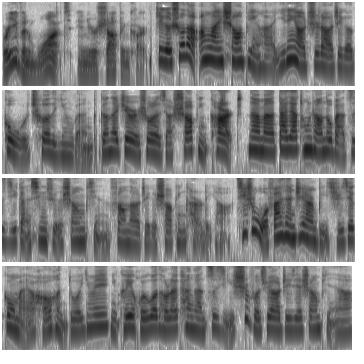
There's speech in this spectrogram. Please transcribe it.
or even want in your shopping cart. 这个说到 online shopping 哈，一定要知道这个购物车的英文。刚才 Jerry 说了叫 shopping cart，那么大家通常都把自己感兴趣的商品放到这个 shopping cart 里哈。其实我发现这样比直接购买要好很多，因为你可以回过头来看看自己是否需要这些商品啊，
